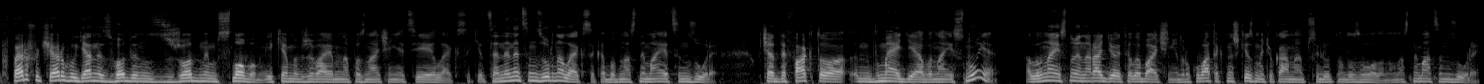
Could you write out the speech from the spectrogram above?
в першу чергу я не згоден з жодним словом, яке ми вживаємо на позначення цієї лексики. Це не нецензурна лексика, бо в нас немає цензури. Хоча де-факто в медіа вона існує. Але вона існує на радіо і телебаченні. Друкувати книжки з матюками абсолютно дозволено. У нас нема цензури.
